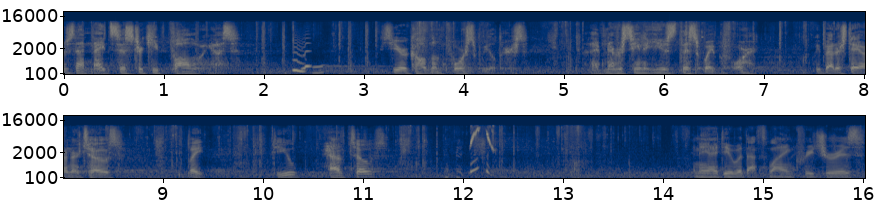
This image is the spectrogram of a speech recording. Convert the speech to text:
Does that Night Sister keep following us? Sierra called them Force Wielders, and I've never seen it used this way before. We better stay on our toes. Wait, do you have toes? Any idea what that flying creature is?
